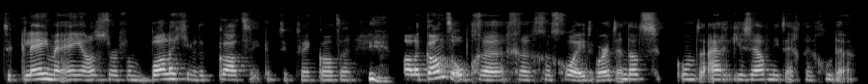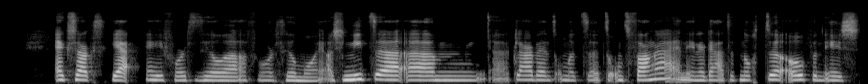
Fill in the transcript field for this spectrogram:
te claimen en je als een soort van balletje met een kat, ik heb natuurlijk twee katten, alle kanten op gegooid wordt. En dat komt eigenlijk jezelf niet echt ten goede. Exact, ja. En je voert het heel, uh, het heel mooi. Als je niet uh, um, uh, klaar bent om het te ontvangen en inderdaad het nog te open is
